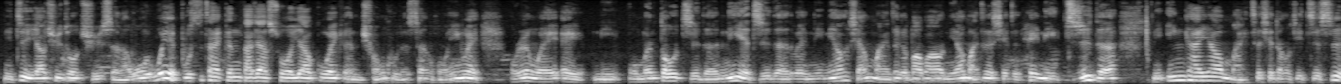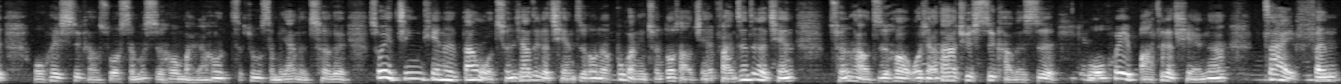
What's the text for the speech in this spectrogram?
你自己要去做取舍了。我我也不是在跟大家说要过一个很穷苦的生活，因为我认为，哎，你我们都值得，你也值得，对不对？你你要想买这个包包，你要买这个鞋子，嘿，你值得，你应该要买这些东西。只是我会思考说什么时候买，然后用什么样的策略。所以今天呢，当我存下这个钱之后呢？不管你存多少钱，反正这个钱存好之后，我想大家去思考的是，我会把这个钱呢再分、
